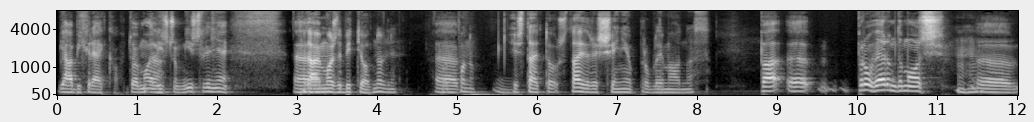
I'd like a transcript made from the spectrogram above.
ja bih rekao. To je moje Da. lično mišljenje. Uh, Da može biti obnovljen? Potpuno. I šta je to? Šta je rešenje problema odnosa? Pa, e, prvo verujem da može. Uh -huh. e,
